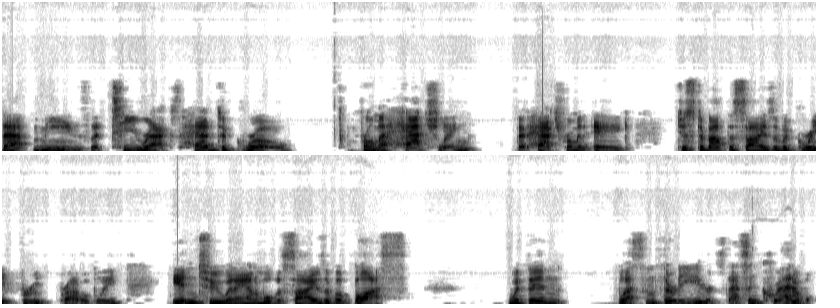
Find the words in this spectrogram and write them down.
That means that T Rex had to grow from a hatchling that hatched from an egg, just about the size of a grapefruit, probably, into an animal the size of a bus within less than 30 years. That's incredible.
